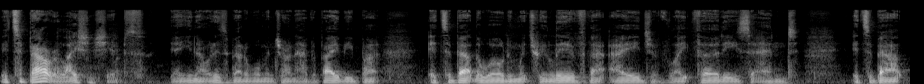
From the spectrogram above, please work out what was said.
It's about relationships. You know, it is about a woman trying to have a baby, but it's about the world in which we live, that age of late 30s, and it's about,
